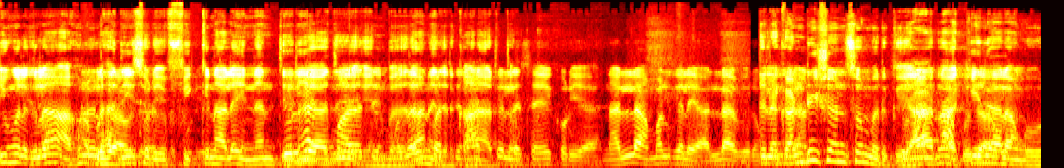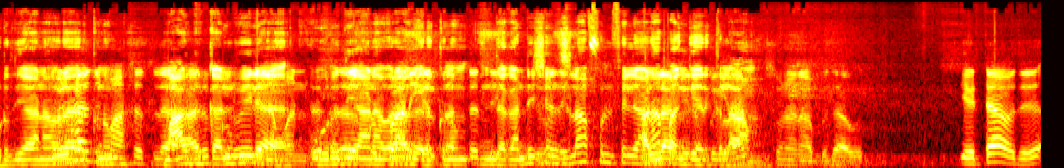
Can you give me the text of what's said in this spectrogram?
இவங்களுக்கெல்லாம் அபூதாவுத் ஹதீஸுடைய. ஃபிக்னாலே என்னன்னு தெரியாது என்பதுதான் இதற்கான அர்த்தம். செய்யக்கூடிய நல்ல அமல்களை அல்லாஹ் சில விரும்புகிறான். கண்டிஷன்ஸும் இருக்கு. யாருன்னா. அக்கீதால அவங்க உறுதியானவராக இருக்கணும் அறுக்கும் கல்வியில உறுதியானவராக இருக்கணும். இந்த கண்டிஷன்ஸ்லாம் ஃபுல்ஃபில் ஆனால் பங்கேற்கலாம். சுனன் அபுதாவுத் எட்டாவது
